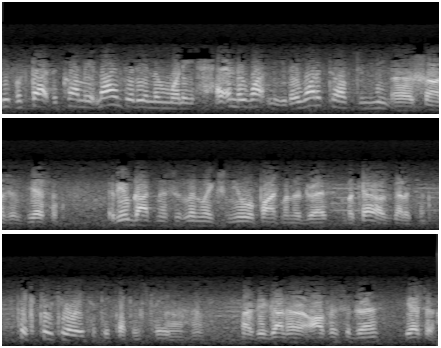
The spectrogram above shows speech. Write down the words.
people start to call me at 9.30 in the morning, and, and they want me. They want to talk to me. Uh, Sergeant. Yes, sir. Have you got Mrs. Linwick's new apartment address? Vaquero's got it, sir. 622 East 52nd Street. Uh-huh. Have you got her office address? Yes, sir.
